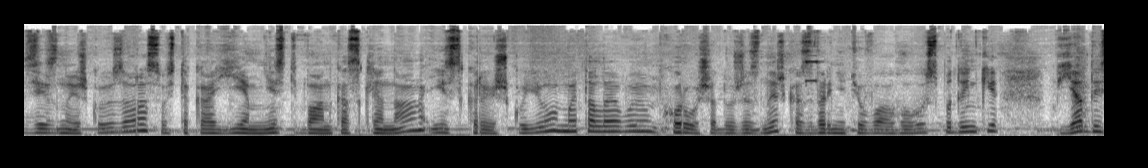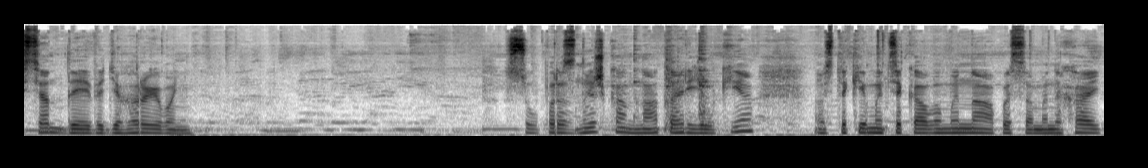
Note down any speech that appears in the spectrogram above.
Зі знижкою зараз ось така ємність банка скляна із кришкою металевою. Хороша дуже знижка. Зверніть увагу, господинки, 59 гривень. Супер знижка на тарілки. Ось такими цікавими написами. Нехай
